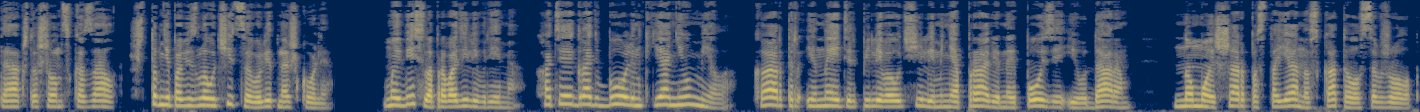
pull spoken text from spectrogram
Так что Шон сказал, что мне повезло учиться в элитной школе. Мы весело проводили время, хотя играть в боулинг я не умела. Картер и Ней терпеливо учили меня правильной позе и ударам, но мой шар постоянно скатывался в жолоб.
